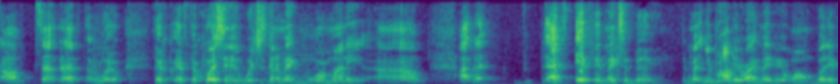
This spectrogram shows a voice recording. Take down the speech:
um, that, that the, if the question is which is gonna make more money, um, I, that's if it makes a billion. You're probably right. Maybe it won't. But if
